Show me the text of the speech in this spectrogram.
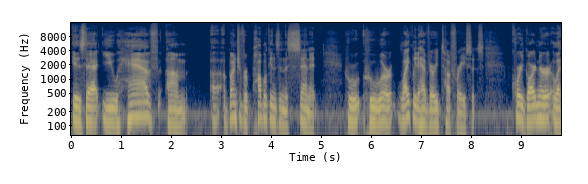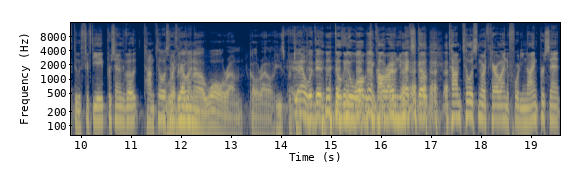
is that you have um, a, a bunch of Republicans in the Senate – who who were likely to have very tough races. Cory Gardner elected with 58% of the vote. Thom Tillis, We're North building Carolina. a wall around Colorado. He's protected. Yeah, well, they're building a wall between Colorado and New Mexico. Thom Tillis, North Carolina, 49%.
